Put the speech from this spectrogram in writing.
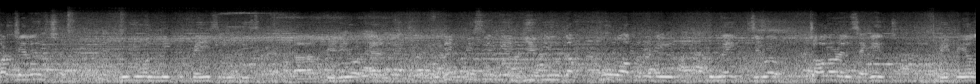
What do you, need to face in this uh, period and did BCB give you the full to make zero tolerance against BPL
